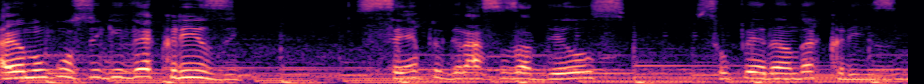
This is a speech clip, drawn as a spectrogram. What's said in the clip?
Aí eu não consegui ver crise. Sempre, graças a Deus, superando a crise.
